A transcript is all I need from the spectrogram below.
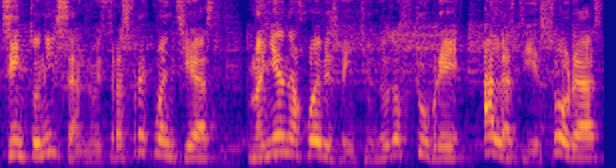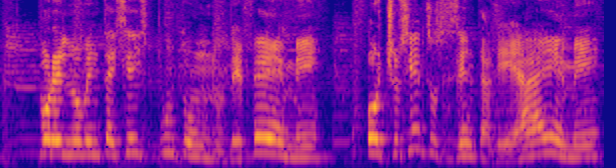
Sintoniza nuestras frecuencias mañana jueves 21 de octubre a las 10 horas por el 96.1 de FM, 860 de AM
